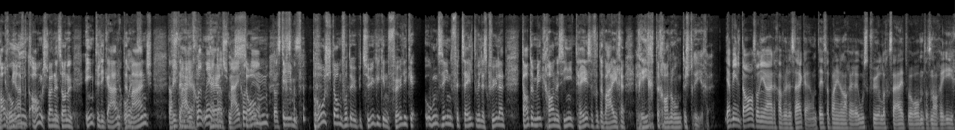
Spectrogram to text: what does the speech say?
macht mir Grund, einfach Angst, wenn ein so ein intelligenter Ja. Mensch Das wie der schmeichelt mir, Herr das schmeichelt Somm mir. Das- im Brustturm von der Überzeugung einen völligen Unsinn erzählt, weil er das Gefühl hat, damit kann er seine These von der Weichen Richter kann er unterstreichen. Ja, weil das, was ich eigentlich auch wollte sagen und deshalb habe ich nachher ausführlich gesagt, warum das nachher ich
